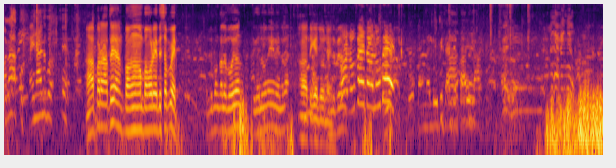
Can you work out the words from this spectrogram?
Aparato. Ay nalo po. Sir. Ah, aparato yan. Pang, pang oriente sa puwet. Ano bang kalabaw yan? Tigaluna yun, eh, di ba? Ah, tiga doon eh. Oh, lupit, oh, lupit. Tayo. Ay, akin yun.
